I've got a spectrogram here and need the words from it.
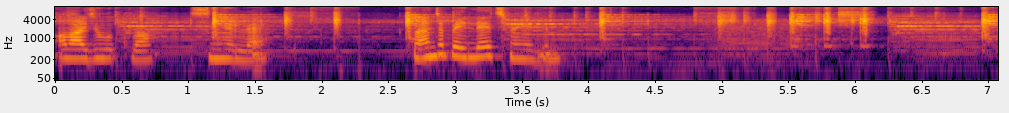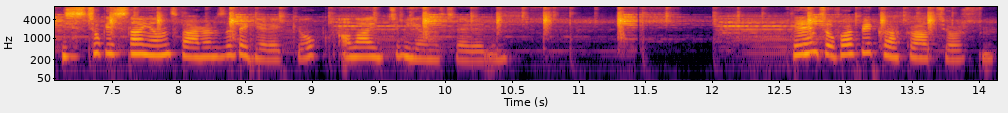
alaycılıkla, sinirle. Bence belli etmeyelim. Hiç çok içten yanıt vermemize de gerek yok. Alaycı bir yanıt verelim. Flint ufak bir kahkaha atıyorsun.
